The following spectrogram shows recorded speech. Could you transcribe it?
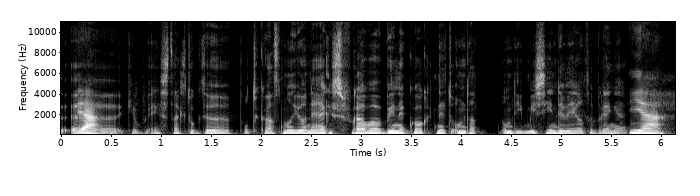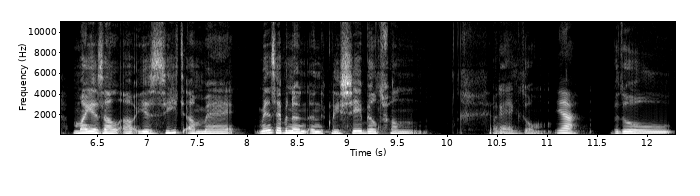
Eh, ik heb ik start ook de podcast Miljonairsvrouwen binnenkort, net om, dat, om die missie in de wereld te brengen. Ja, Maar je, zal, je ziet aan mij... Mensen hebben een, een clichébeeld van rijkdom. ja. Ik bedoel,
